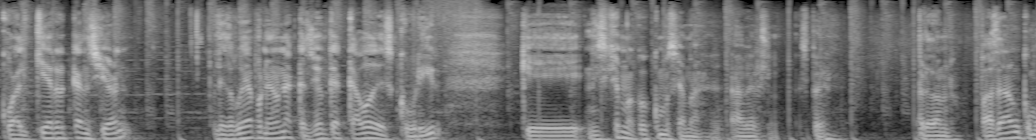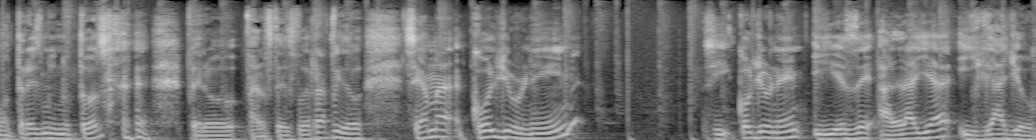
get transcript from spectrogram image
cualquier canción. Les voy a poner una canción que acabo de descubrir que ni siquiera me acuerdo cómo se llama. A ver, esperen. Perdón, pasaron como tres minutos, pero para ustedes fue rápido. Se llama Call Your Name. Sí, Call Your Name y es de Alaya y Gallo.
